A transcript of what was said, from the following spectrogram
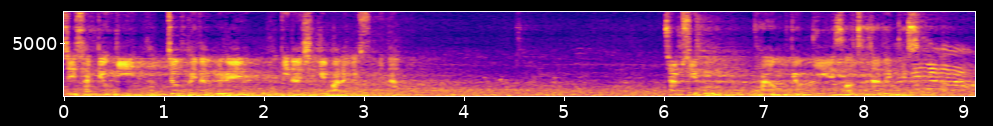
제3경기 확정 배당률을 확인하시길 바라겠습니다. 잠시 후 다음 경기에서 찾아뵙겠습니다.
